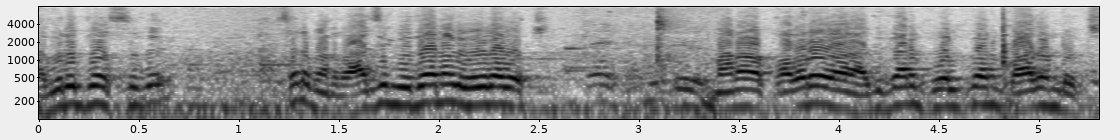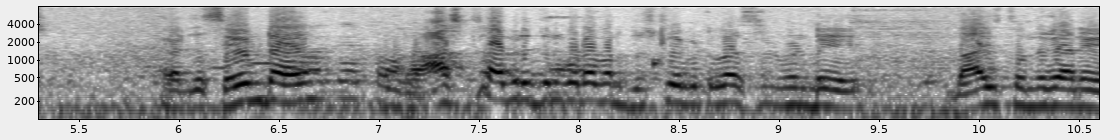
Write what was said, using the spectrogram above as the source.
అభివృద్ధి వస్తుంది సరే మన రాజకీయ విధానాలు వేరవచ్చు మన పవర్ అధికారం కోల్పోయిన బాధ ఉండొచ్చు. అట్ ద సేమ్ టైం రాష్ట్ర అభివృద్ధిని కూడా మనం దృష్టిలో పెట్టుకోవాల్సినటువంటి బాధ్యత ఉంది కానీ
